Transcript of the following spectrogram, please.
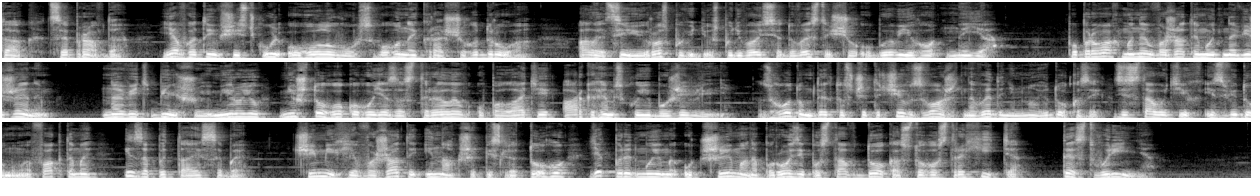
Так, це правда. Я вгатив шість куль у голову свого найкращого друга, але цією розповіддю сподіваюся довести, що убив його не я. Попервах мене вважатимуть навіженим, навіть більшою мірою, ніж того, кого я застрелив у палаті Аркгемської божевільні. Згодом дехто з читачів зважить наведені мною докази, зіставить їх із відомими фактами і запитає себе, чи міг я вважати інакше після того, як перед моїми очима на порозі постав доказ того страхіття, те створіння.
